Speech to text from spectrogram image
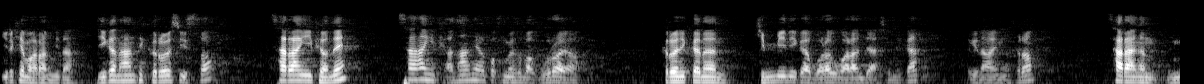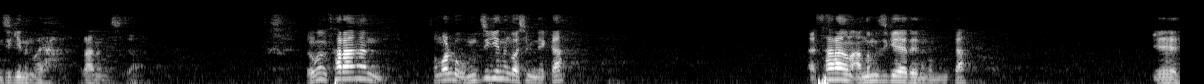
이렇게 말합니다. 네가 나한테 그럴 수 있어? 사랑이 변해? 사랑이 변하냐고 하면서 막 물어요. 그러니까는 김민희가 뭐라고 말하는지 아십니까? 여기 나와 있는 것처럼 사랑은 움직이는 거야 라는 것이죠. 여러분 사랑은 정말로 움직이는 것입니까? 사랑은 안 움직여야 되는 겁니까? 예.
